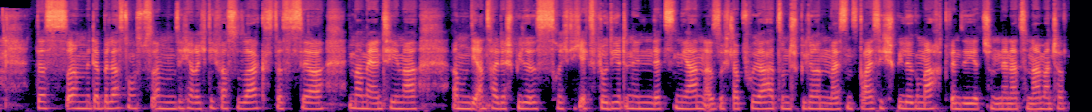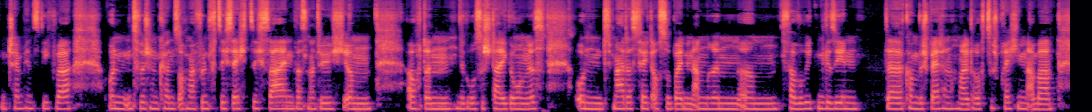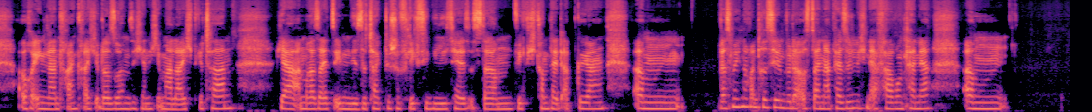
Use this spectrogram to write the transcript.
Das ähm, mit der Belastung ist ähm, sicher richtig, was du sagst. Das ist ja immer mehr ein Thema. Ähm, die Anzahl der Spiele ist richtig explodiert in den letzten Jahren. Also ich glaube, früher hat so eine Spielerin meistens 30 Spiele gemacht, wenn sie jetzt schon in der Nationalmannschaft in Champions League war. Und inzwischen können es auch mal 50, 60 sein, was natürlich ähm, auch dann eine große Steigerung ist. Und man hat das vielleicht auch so bei den anderen ähm, Favoriten gesehen, da kommen wir später nochmal drauf zu sprechen, aber auch England, Frankreich oder so haben sich ja nicht immer leicht getan. Ja, andererseits eben diese taktische Flexibilität ist da wirklich komplett abgegangen. Ähm, was mich noch interessieren würde aus deiner persönlichen Erfahrung, Tanja, ähm,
